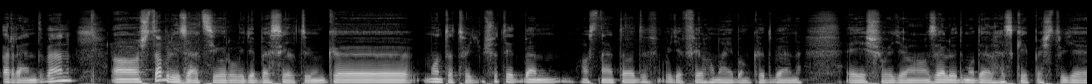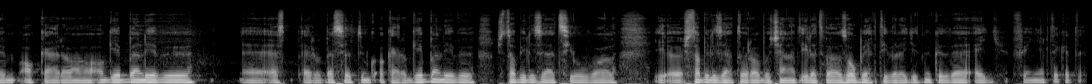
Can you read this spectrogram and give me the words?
rendben. A stabilizációról ugye beszéltünk. Ö, mondtad, hogy sötétben használtad, ugye félhomályban, ködben, és hogy az előd modellhez képest ugye akár a, a gépben lévő ezt, erről beszéltünk, akár a gépben lévő stabilizációval, stabilizátorral, bocsánat, illetve az objektívvel együttműködve egy fényértéket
